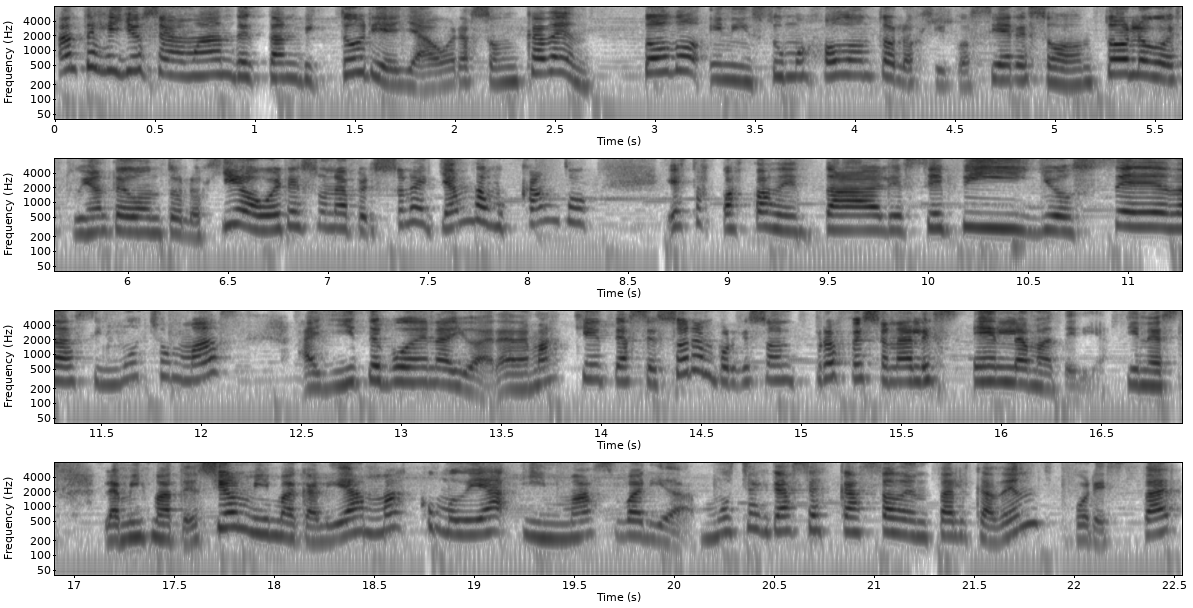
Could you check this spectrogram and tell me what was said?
Antes ellos se llamaban Dental Victoria y ahora son Cadent. Todo en insumos odontológicos. Si eres odontólogo, estudiante de odontología o eres una persona que anda buscando estas pastas dentales, cepillos, sedas y mucho más, allí te pueden ayudar. Además que te asesoran porque son profesionales en la materia. Tienes la misma atención, misma calidad, más comodidad y más variedad. Muchas gracias Casa Dental Cadent por estar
